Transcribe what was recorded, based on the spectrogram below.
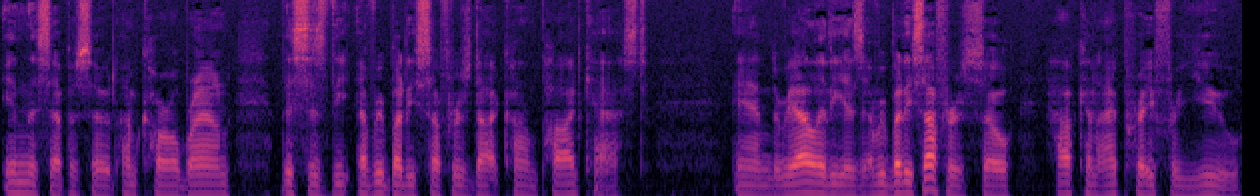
in this episode. I'm Carl Brown. This is the EverybodySuffers.com podcast. And the reality is, everybody suffers. So, how can I pray for you?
